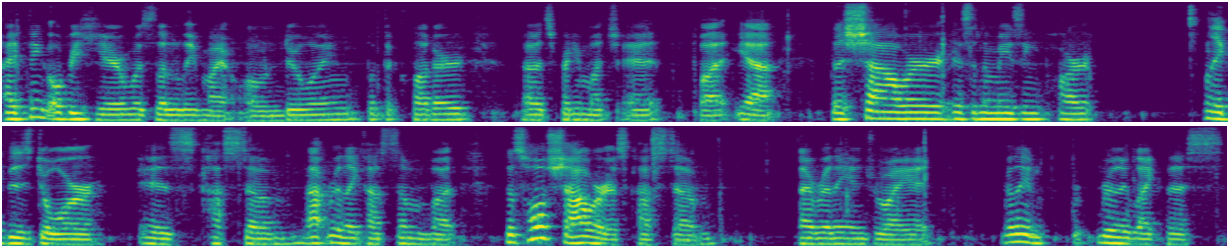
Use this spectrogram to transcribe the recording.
I think over here was literally my own doing with the clutter. That's pretty much it. But yeah, the shower is an amazing part. Like this door is custom. Not really custom, but this whole shower is custom. I really enjoy it. Really, really like this.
